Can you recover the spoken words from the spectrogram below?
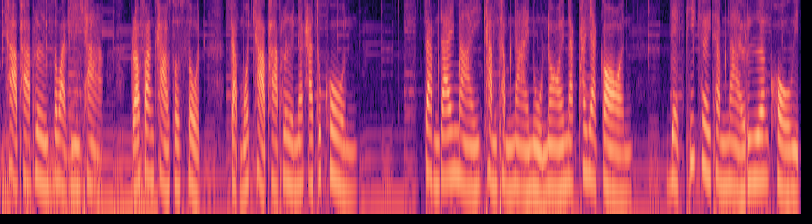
ดข่าวพาเพลินสวัสดีค่ะรับฟังข่าวสดๆ กับมดข่าวพาเพลินนะคะทุกคนจำได้ไหมคำทำนายหนูน้อยนักพยากรณ์เด็กที่เคยทำนายเรื่องโควิด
